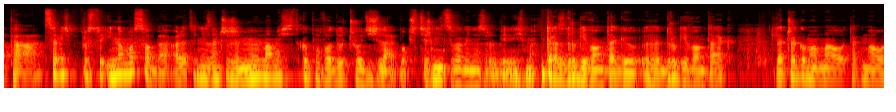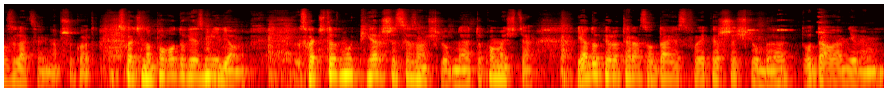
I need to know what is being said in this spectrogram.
ta chce mieć po prostu inną osobę, ale to nie znaczy, że my mamy się z tego powodu czuć źle, bo przecież nic złego nie zrobiliśmy. Teraz drugi wątek, e, drugi wątek. Dlaczego mam mało, tak mało zleceń na przykład? Słuchajcie, no powodów jest milion. Słuchajcie, to jest mój pierwszy sezon ślubny, to pomyślcie. Ja dopiero teraz oddaję swoje pierwsze śluby. Oddałem, nie wiem,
